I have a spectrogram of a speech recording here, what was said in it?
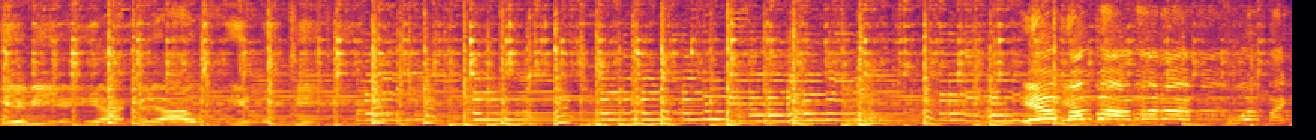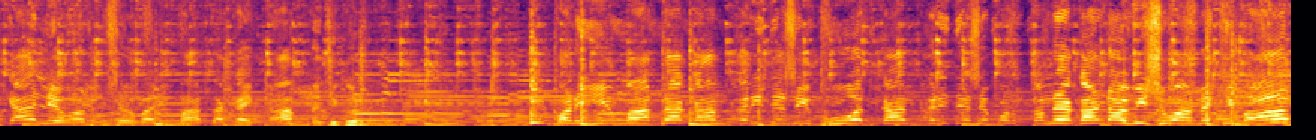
દેવી એની આગળ આવતી નથી. એ બાપા, અમારા ભુવામાં ક્યાં લેવાનું છે? અમારી માતા કઈ કામ નથી કરતી. પણ એ માતા કામ કરી દેશે ભૂવત કામ કરી દેશે, પણ તને ગાંડા વિશ્વા નથી, બાપ.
